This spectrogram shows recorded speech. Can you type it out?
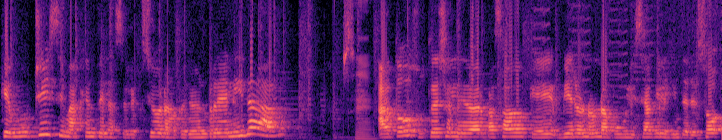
que muchísima gente la selecciona, pero en realidad Sí. a todos ustedes ya les debe haber pasado que vieron una publicidad que les interesó,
